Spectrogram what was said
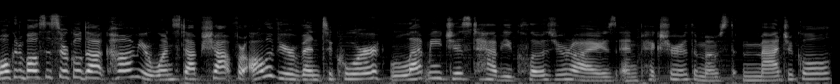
Welcome to balsacircle.com, your one-stop shop for all of your event decor. Let me just have you close your eyes and picture the most magical,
